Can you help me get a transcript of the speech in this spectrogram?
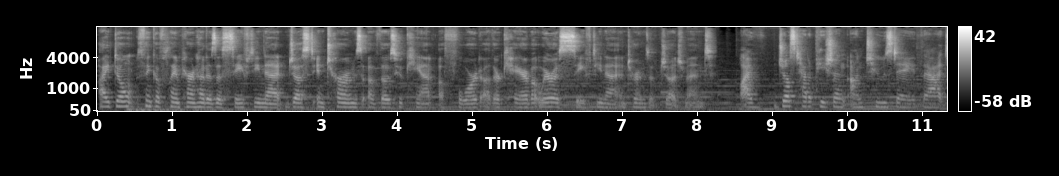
I don't think of Planned Parenthood as a safety net just in terms of those who can't afford other care, but we're a safety net in terms of judgment. I've just had a patient on Tuesday that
